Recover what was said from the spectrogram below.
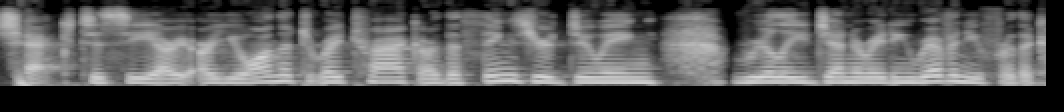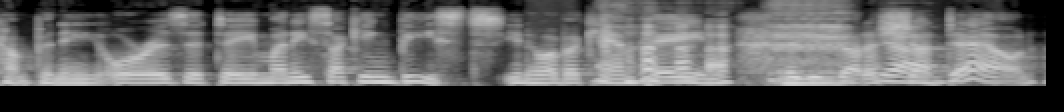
check to see are are you on the right track? Are the things you're doing really generating revenue for the company, or is it a money sucking beast? You know, of a campaign that you've got to yeah. shut down.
